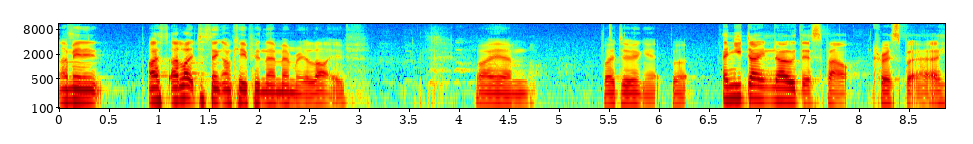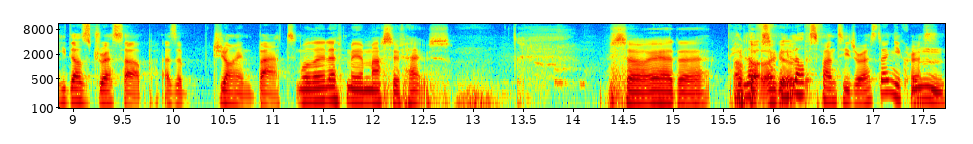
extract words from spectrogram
I mean, it, I, I like to think I'm keeping their memory alive by, um, by doing it, but And you don't know this about Chris, but uh, he does dress up as a giant bat. well, they left me a massive house. So I had a. He, I've loves, got, I he loves fancy dress, don't you, Chris? Mm.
